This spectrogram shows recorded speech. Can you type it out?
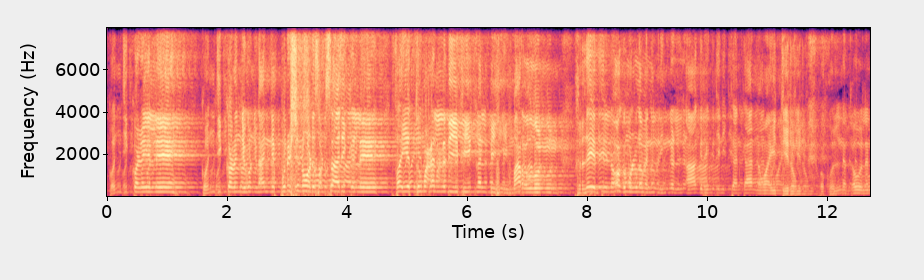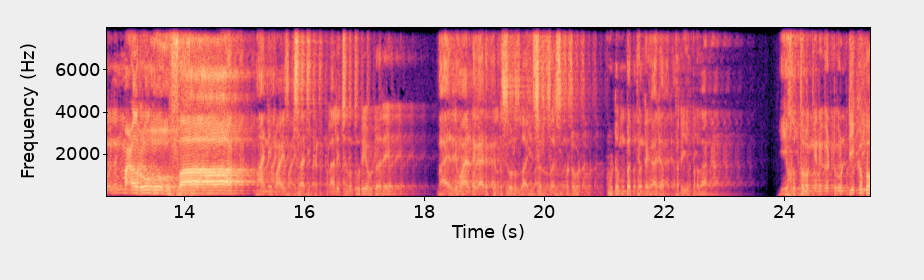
കൊഞ്ചിക്കൊഴയല്ലേ? കൊഞ്ചിക്കൊഴഞ്ഞുകൊണ്ട് അന്യ പുരുഷനോട് സംസാരിക്കല്ലേ. ഹൃദയത്തിൽ ലോകമുള്ളവൻ നിങ്ങൾ ആഗ്രഹം ജനിക്കാൻ കാരണമായി തീരും. മാന്യമായി സംസാരിക്കണം. ആലോചിച്ച് നോക്കൂ ഭാര്യമാരുടെ കാര്യത്തിൽ. കുടുംബത്തിന്റെ കാര്യം അത്രയും പ്രധാനമാണ്. ഈ ഹുത്തം ഇങ്ങനെ കേട്ടുകൊണ്ടിരിക്കുമ്പോ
